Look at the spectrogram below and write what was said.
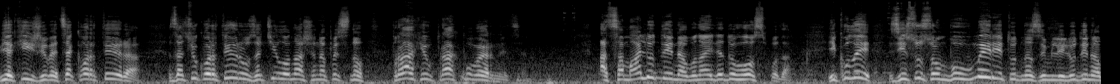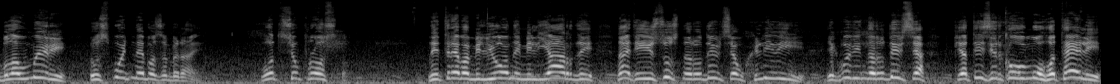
в якій живе. Це квартира. За цю квартиру, за тіло наше написано прах і в прах повернеться. А сама людина, вона йде до Господа. І коли з Ісусом був в мирі тут на землі, людина була в мирі, Господь небо забирає. От все просто. Не треба мільйони, мільярди. Знаєте, Ісус народився в хліві. Якби він народився в п'ятизірковому готелі,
